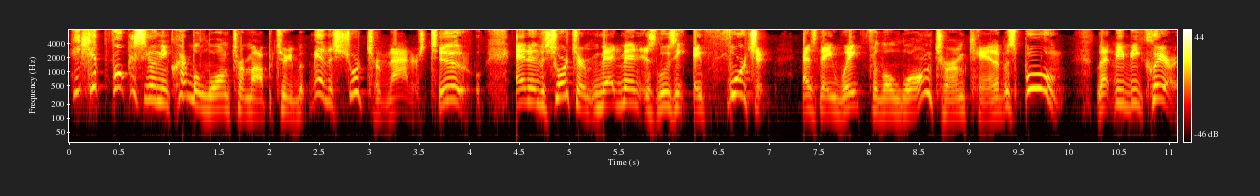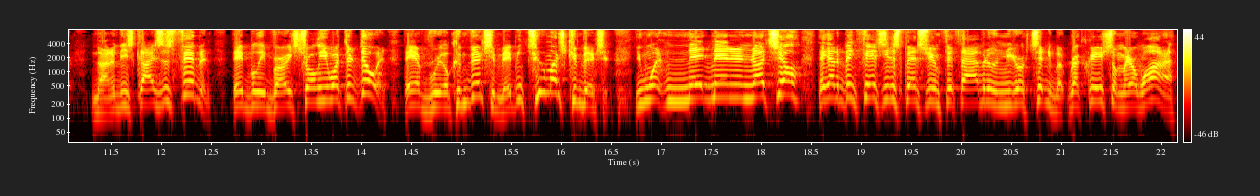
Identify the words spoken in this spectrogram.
He kept focusing on the incredible long term opportunity, but man, the short term matters too. And in the short term, MedMen is losing a fortune as they wait for the long term cannabis boom. Let me be clear none of these guys is fibbing. They believe very strongly in what they're doing. They have real conviction, maybe too much conviction. You want MedMen in a nutshell? They got a big fancy dispensary on Fifth Avenue in New York City, but recreational marijuana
